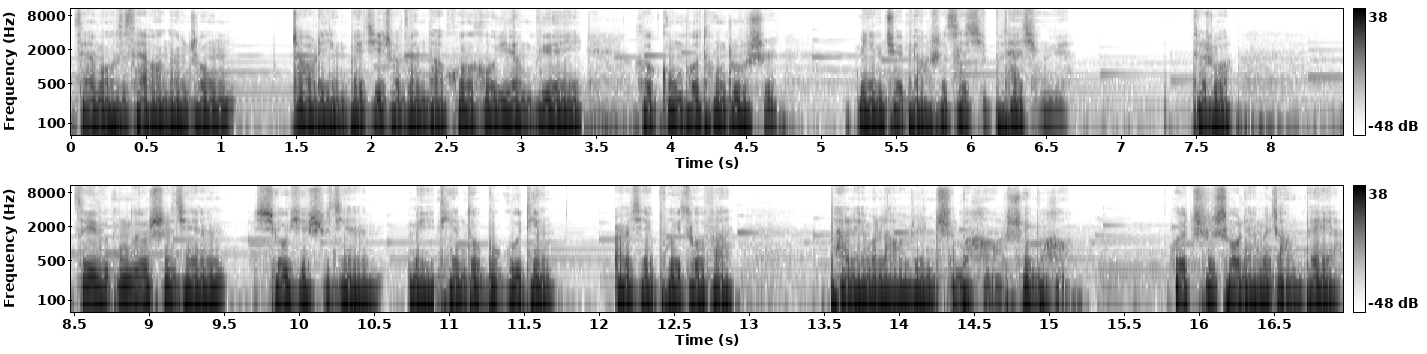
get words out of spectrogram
在某次采访当中，赵丽颖被记者问到婚后愿不愿意和公婆同住时，明确表示自己不太情愿。她说，自己的工作时间、休息时间每天都不固定，而且不会做饭。怕两位老人吃不好睡不好，会吃瘦两位长辈啊，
